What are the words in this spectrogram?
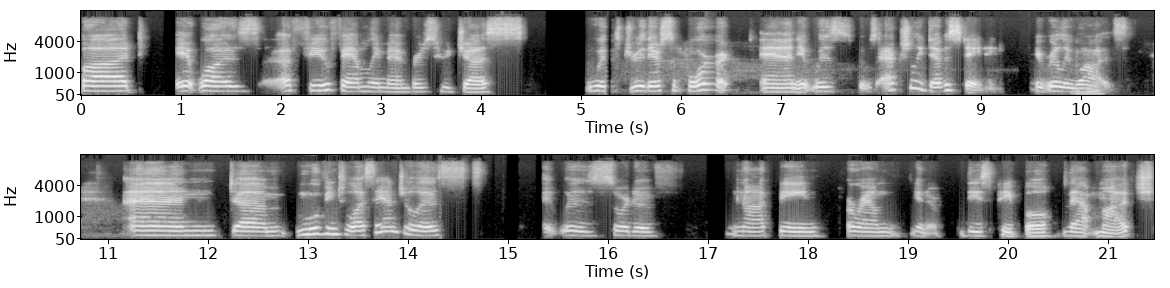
But it was a few family members who just withdrew their support and it was it was actually devastating it really mm-hmm. was and um, moving to los angeles it was sort of not being around you know these people that much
